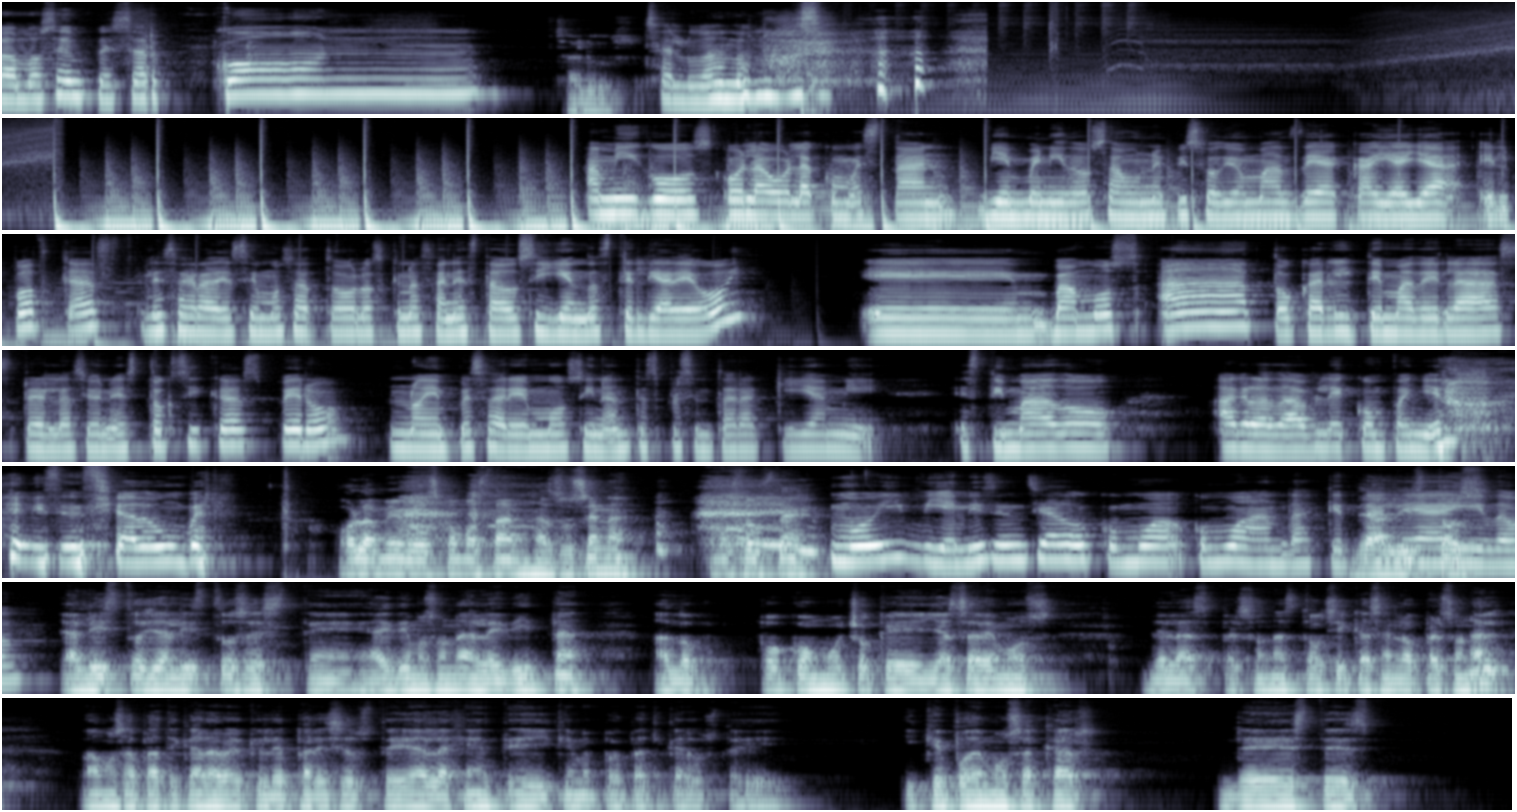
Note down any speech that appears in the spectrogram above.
Vamos a empezar con... Salud. Saludándonos. Amigos, hola, hola, ¿cómo están? Bienvenidos a un episodio más de Acá y Allá, el podcast. Les agradecemos a todos los que nos han estado siguiendo hasta el día de hoy. Eh, vamos a tocar el tema de las relaciones tóxicas, pero no empezaremos sin antes presentar aquí a mi estimado agradable compañero, el licenciado Humberto. Hola amigos, ¿cómo están? Azucena, ¿cómo está usted? Muy bien, licenciado, ¿cómo, cómo anda? ¿Qué tal le ha ido? Ya listos, ya listos, este, ahí dimos una leidita a lo poco mucho que ya sabemos de las personas tóxicas en lo personal. Vamos a platicar a ver qué le parece a usted, a la gente y qué me puede platicar a usted y qué podemos sacar de este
